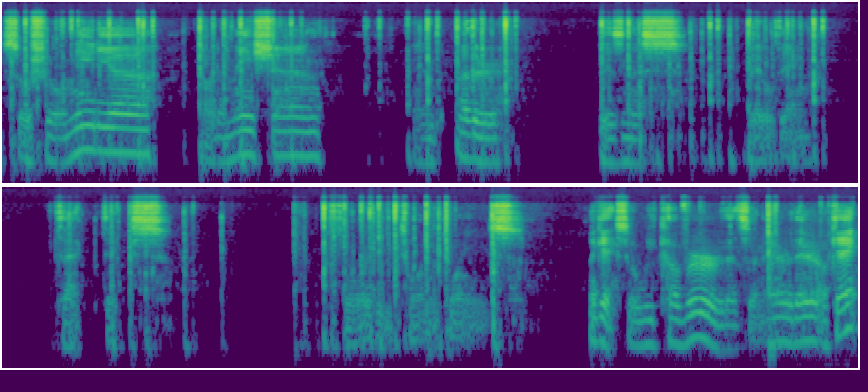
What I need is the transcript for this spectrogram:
social media automation and other business building tactics for the 2020s okay so we cover that's an error there. Okay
